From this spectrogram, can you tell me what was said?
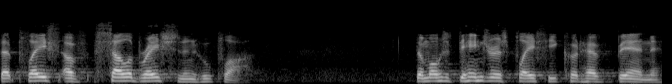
That place of celebration and hoopla. The most dangerous place he could have been,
